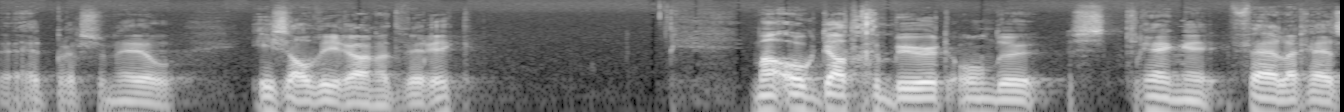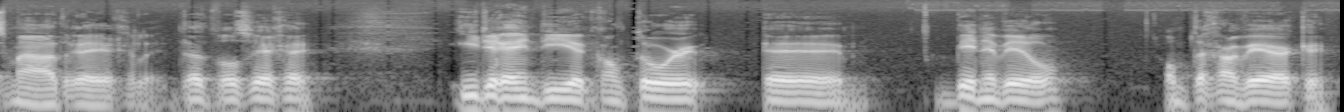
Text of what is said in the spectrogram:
het personeel is alweer aan het werk. Maar ook dat gebeurt onder strenge veiligheidsmaatregelen. Dat wil zeggen, iedereen die een kantoor uh, binnen wil om te gaan werken,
